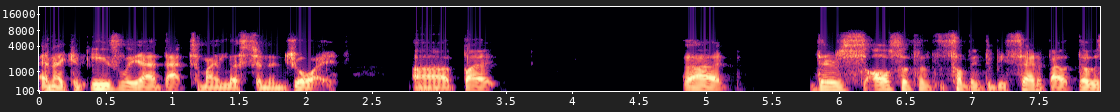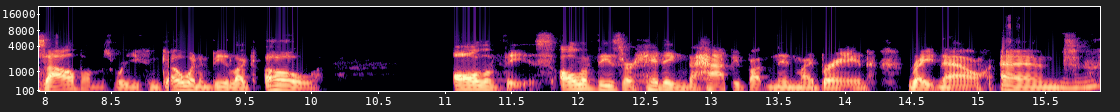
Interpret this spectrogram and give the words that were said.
and I can easily add that to my list and enjoy. Uh, mm-hmm. but uh, there's also th- something to be said about those albums where you can go in and be like, oh, all of these, all of these are hitting the happy button in my brain right now, and mm-hmm.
